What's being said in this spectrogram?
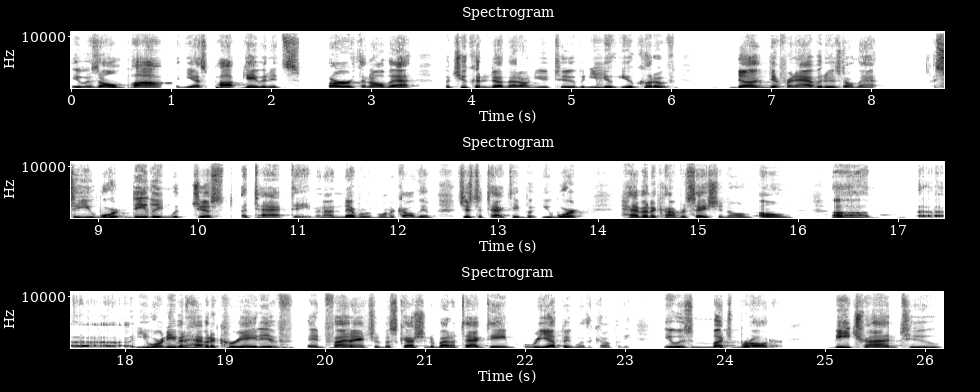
it was on Pop, and yes, Pop gave it its birth and all that. But you could have done that on YouTube, and you you could have done different avenues on that. So you weren't dealing with just a tag team, and I never would want to call them just a tag team, but you weren't having a conversation on on uh, uh, you weren't even having a creative and financial discussion about a tag team re-upping with a company. It was much broader. Me trying to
